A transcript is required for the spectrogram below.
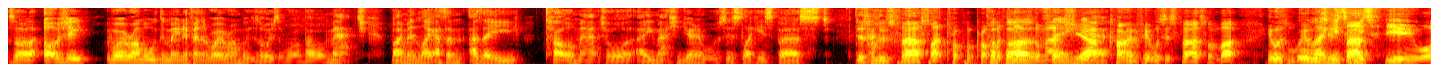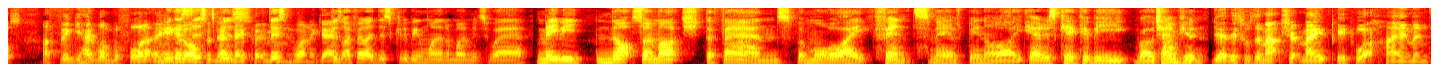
so like obviously Royal Rumble, the main event of the Royal Rumble is always the Royal Rumble match. But I mean like as a as a title match or a match in general, was this like his first This was his first like proper proper, Proper title match. thing, yeah. yeah. I can't remember if it was his first one, but it was it was Like his, his- first his- few. Or s- I think he had one before that, then he lost, this and then they put him this- in one again. Because I feel like this could have been one of the moments where maybe not so much the fans, but more like Vince may have been like, yeah, this kid could be world champion. Yeah, this was a match that made people at home and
